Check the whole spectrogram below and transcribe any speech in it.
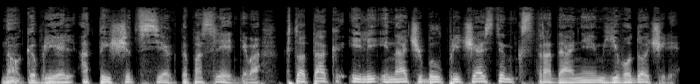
Но Габриэль отыщет всех до последнего, кто так или иначе был причастен к страданиям его дочери.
